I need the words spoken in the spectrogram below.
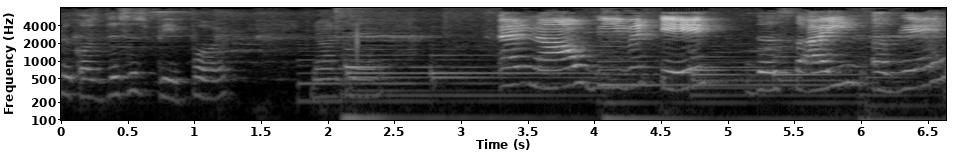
because this is paper. And now we will take the size again.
